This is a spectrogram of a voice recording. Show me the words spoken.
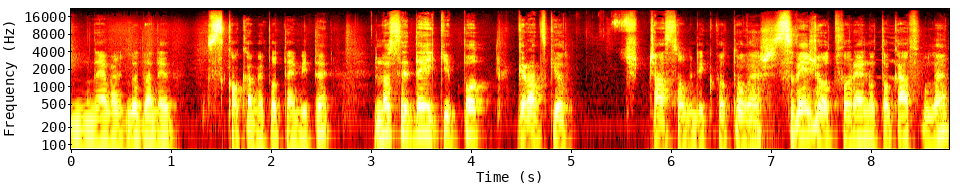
не важно да не скокаме по темите, но седејки под градскиот часовник во тогаш свежо отвореното кафуле,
